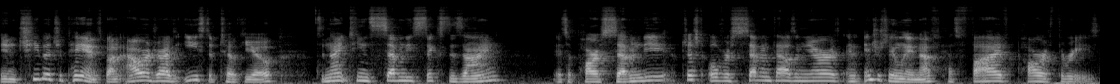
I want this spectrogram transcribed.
in Chiba, Japan. It's about an hour drive east of Tokyo. It's a 1976 design. It's a par 70, just over 7,000 yards, and interestingly enough, has five par threes.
